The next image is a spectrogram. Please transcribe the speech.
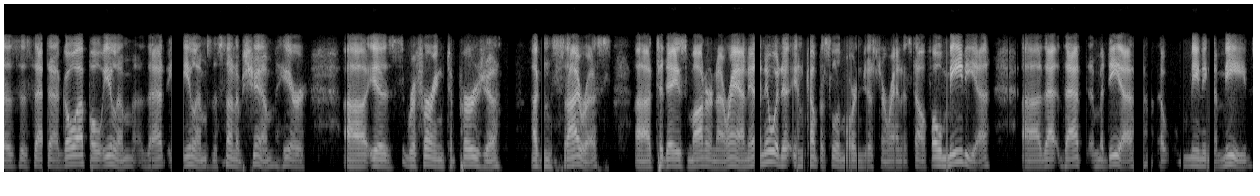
is, is that uh, go up, O Elam, that Elam's the son of Shem here uh, is referring to Persia against Cyrus, uh, today's modern Iran, and it would encompass a little more than just Iran itself. Oh, Media, uh, that that Media, uh, meaning the Medes,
